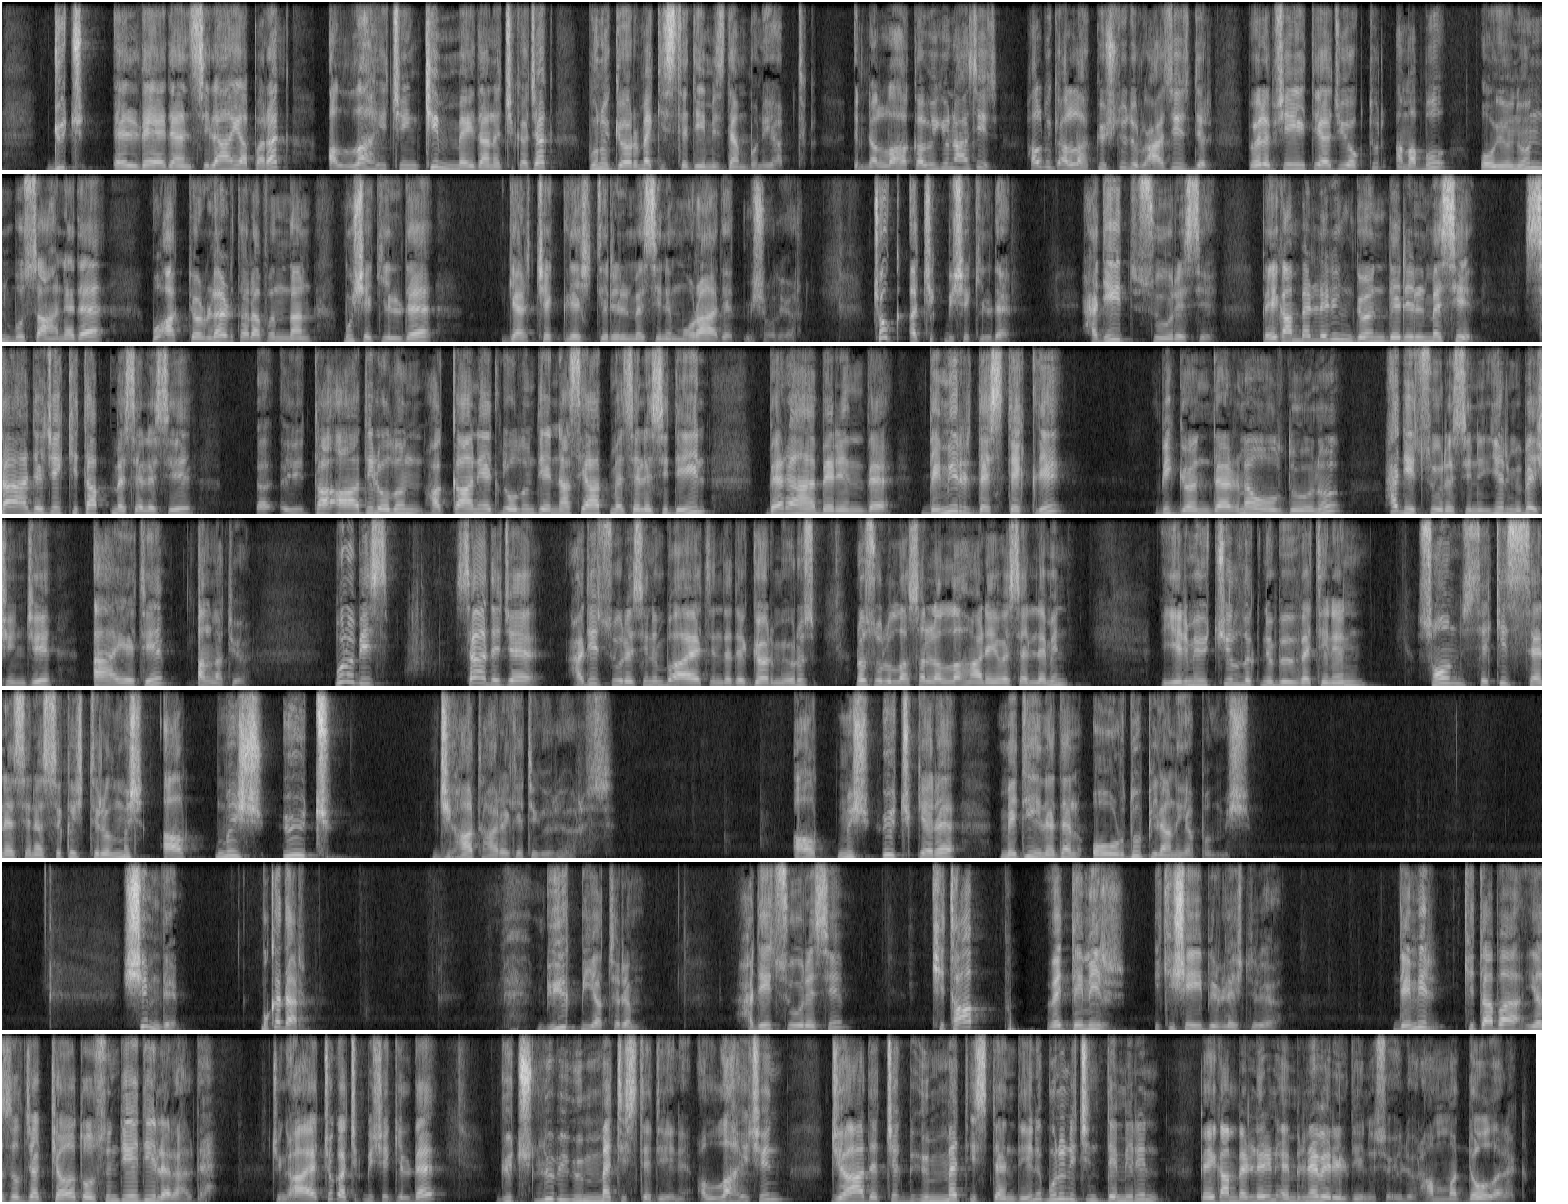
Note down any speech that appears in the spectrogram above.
güç elde eden silah yaparak Allah için kim meydana çıkacak? Bunu görmek istediğimizden bunu yaptık. İnna Allaha kaviyyun aziz. Halbuki Allah güçlüdür, azizdir. Böyle bir şeye ihtiyacı yoktur ama bu oyunun bu sahnede bu aktörler tarafından bu şekilde gerçekleştirilmesini murad etmiş oluyor. Çok açık bir şekilde Hadid suresi peygamberlerin gönderilmesi sadece kitap meselesi, e, e, ta adil olun, hakkaniyetli olun diye nasihat meselesi değil, beraberinde demir destekli bir gönderme olduğunu Hadid suresinin 25. ayeti anlatıyor. Bunu biz sadece Hadid suresinin bu ayetinde de görmüyoruz. Resulullah sallallahu aleyhi ve sellemin 23 yıllık nübüvvetinin son 8 senesine sıkıştırılmış 63 cihat hareketi görüyoruz. 63 kere Medine'den ordu planı yapılmış. Şimdi bu kadar büyük bir yatırım Hadid suresi kitap ve demir iki şeyi birleştiriyor. demir kitaba yazılacak kağıt olsun diye değil herhalde. Çünkü ayet çok açık bir şekilde güçlü bir ümmet istediğini, Allah için cihad edecek bir ümmet istendiğini, bunun için demirin peygamberlerin emrine verildiğini söylüyor ham madde olarak.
